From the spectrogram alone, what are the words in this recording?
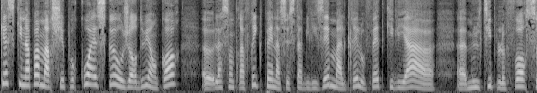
qu'est-ce qui n'a pas marché? Pourquoi est-ce qu'aujourd'hui encore la Centrafrique peine à se stabiliser malgré le fait qu'il y a multiples forces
